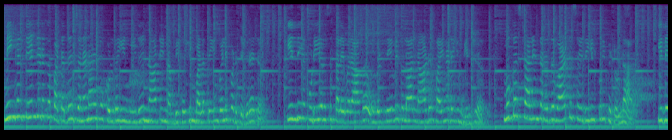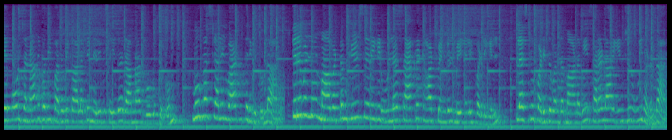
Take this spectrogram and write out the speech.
நீங்கள் தேர்ந்தெடுக்கப்பட்டது ஜனநாயக கொள்கையின் மீது நாட்டின் நம்பிக்கையும் பலத்தையும் வெளிப்படுத்துகிறது. இந்திய குடியரசுத் தலைவராக உங்கள் சேவைகளால் நாடு பயனடையும் என்று மு ஸ்டாலின் தனது வாழ்த்து செய்தியில் குறிப்பிட்டுள்ளார். இதேபோல் ஜனாதிபதி பதவி காலத்தை நிறைவு செய்த ராம்நாத் கோவிந்துக்கும் மு க ஸ்டாலின் வாழ்த்து தெரிவித்துள்ளார். திருவள்ளூர் மாவட்டம் கீழ்சேரியில் உள்ள சாக்ரெட் ஹார்ட் பெண்கள் மேல்நிலைப் பள்ளியில் பிளஸ் டூ படித்து வந்த மாணவி சரளா இன்று உயிரிழந்தார்.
